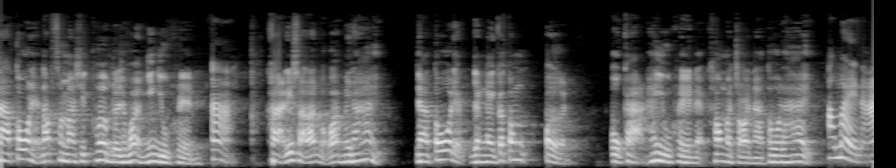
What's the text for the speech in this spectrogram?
นาโตเนี่ยรับสมาชิกเพิ่มโดยเฉพาะอย่างยิ่งยูเครนอะขณะที่สหรัฐบอกว่าไม่ได้นาโตเนี่ยยังไงก็ต้องเปิดโอกาสให้ยูเครนเนี่ยเข้ามาจอยนาโตได้ เอาใหม่นะ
